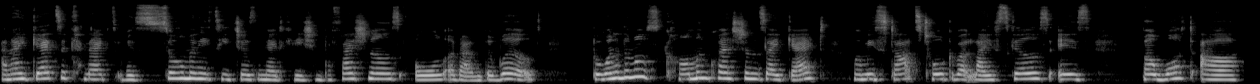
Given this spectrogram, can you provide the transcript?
and I get to connect with so many teachers and education professionals all around the world. But one of the most common questions I get when we start to talk about life skills is but what are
